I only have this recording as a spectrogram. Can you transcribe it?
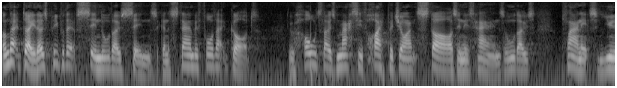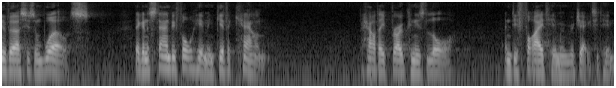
On that day, those people that have sinned all those sins are going to stand before that God who holds those massive hypergiant stars in his hands, all those planets and universes and worlds. They're going to stand before him and give account for how they've broken his law and defied him and rejected him.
